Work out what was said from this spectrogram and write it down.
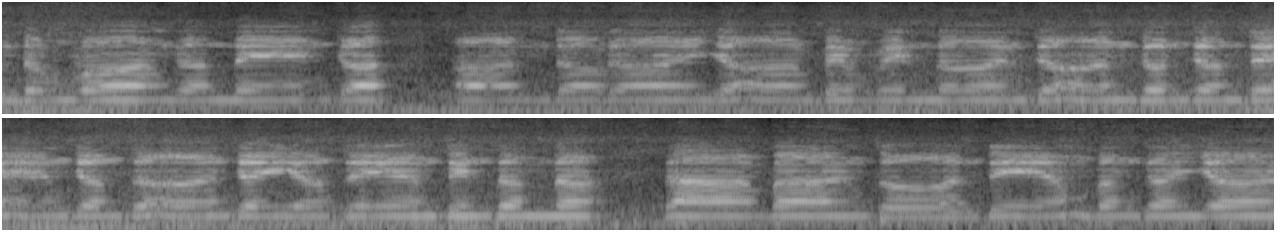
นดังวางกันเองกะอันตรายยามเป็นวิญญาณจันดนจันเดงจันทานใจ ดาบังส่วนเตียงบังกายัง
